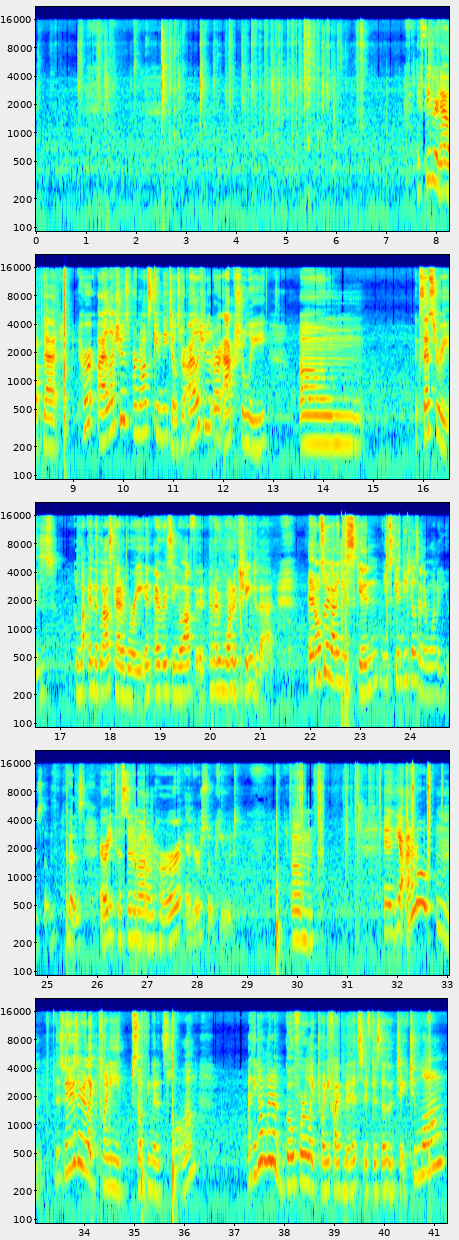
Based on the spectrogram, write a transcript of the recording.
figured out that her eyelashes are not skin details. Her eyelashes are actually um, accessories in the glass category in every single outfit, and I want to change that. And also, I got a new skin, new skin details, and I want to use them because I already tested them out on her, and they're so cute. Um, and yeah, I don't know. Mm, this videos are like 20 something minutes long. I think I'm gonna go for like 25 minutes if this doesn't take too long.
